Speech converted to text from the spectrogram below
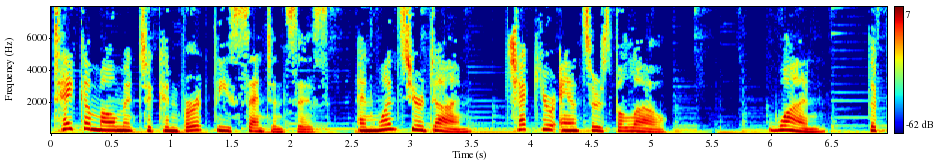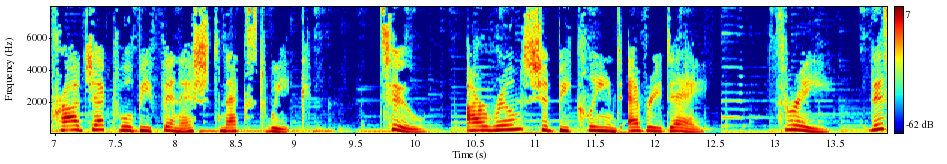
Take a moment to convert these sentences, and once you're done, check your answers below. 1. The project will be finished next week. 2. Our rooms should be cleaned every day. 3. This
